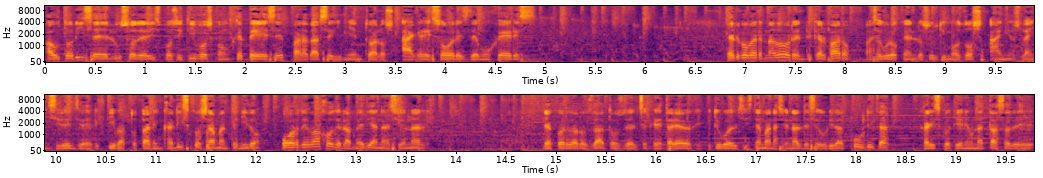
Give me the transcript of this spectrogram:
autorice el uso de dispositivos con GPS para dar seguimiento a los agresores de mujeres. El gobernador Enrique Alfaro aseguró que en los últimos dos años la incidencia delictiva total en Jalisco se ha mantenido por debajo de la media nacional de acuerdo a los datos del Secretariado Ejecutivo del Sistema Nacional de Seguridad Pública, Jalisco tiene una tasa de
